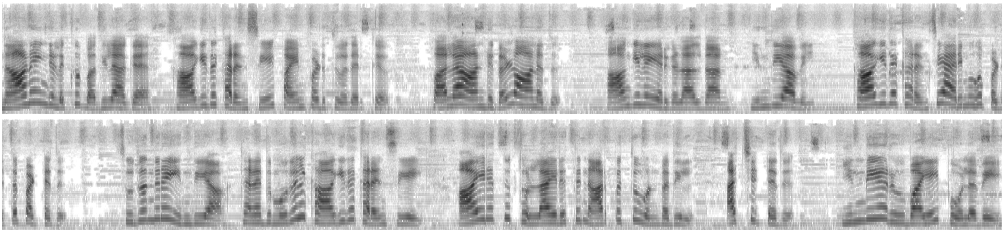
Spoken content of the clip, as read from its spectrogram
நாணயங்களுக்கு பதிலாக காகித கரன்சியை பயன்படுத்துவதற்கு பல ஆண்டுகள் ஆனது. ஆங்கிலேயர்களால் தான் இந்தியாவில் காகித கரன்சி அறிமுகப்படுத்தப்பட்டது. சுதந்திர இந்தியா தனது முதல் காகித கரன்சியை ஆயிரத்து தொள்ளாயிரத்து நாற்பத்து ஒன்பதில் அச்சிட்டது. இந்திய ரூபாயைப் போலவே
